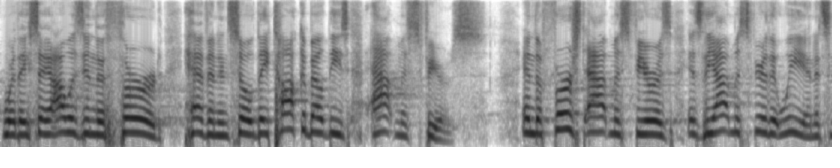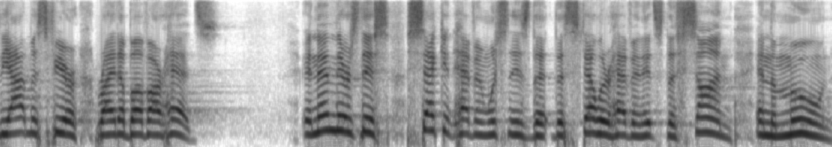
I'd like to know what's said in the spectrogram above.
where they say, I was in the third heaven. And so they talk about these atmospheres. And the first atmosphere is, is the atmosphere that we in. It's the atmosphere right above our heads. And then there's this second heaven, which is the, the stellar heaven. It's the sun and the moon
